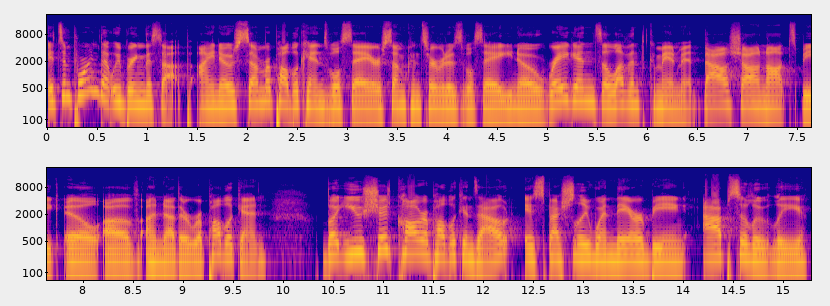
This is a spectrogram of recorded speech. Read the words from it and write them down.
It's important that we bring this up. I know some Republicans will say, or some conservatives will say, you know, Reagan's 11th commandment, thou shalt not speak ill of another Republican. But you should call Republicans out, especially when they are being absolutely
